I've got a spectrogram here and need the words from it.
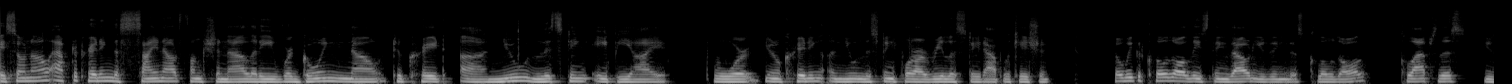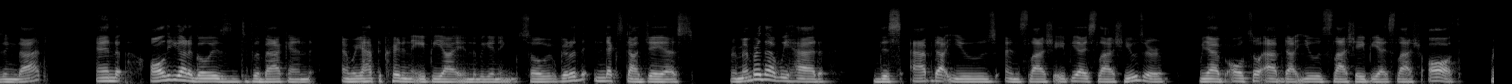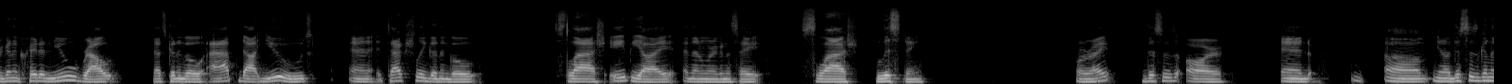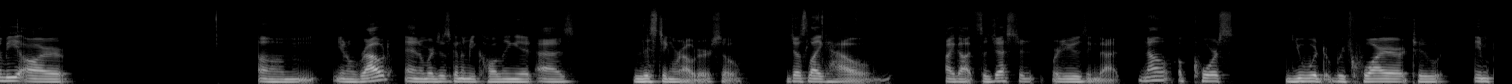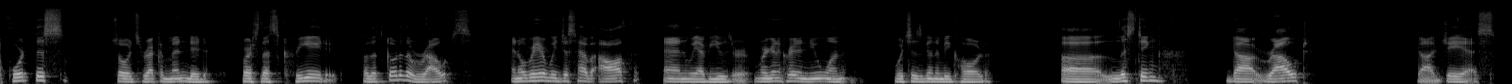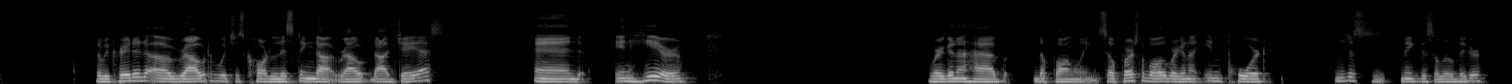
Okay, so now after creating the sign out functionality, we're going now to create a new listing API for, you know, creating a new listing for our real estate application. So we could close all these things out using this close all, collapse this using that. And all you got to go is to the back end and we have to create an API in the beginning. So go to the index.js. Remember that we had this app.use and slash API slash user. We have also app.use slash API slash auth we're going to create a new route that's going to go app.use and it's actually going to go slash API and then we're going to say slash listing. All right. So this is our, and um, you know, this is going to be our, um, you know, route and we're just going to be calling it as listing router. So just like how I got suggested, we're using that. Now, of course, you would require to import this. So it's recommended. First, let's create it. So let's go to the routes. And over here, we just have auth and we have user. We're going to create a new one, which is going to be called uh, listing.route.js. So we created a route, which is called listing.route.js. And in here, we're going to have the following. So first of all, we're going to import let me just make this a little bigger.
